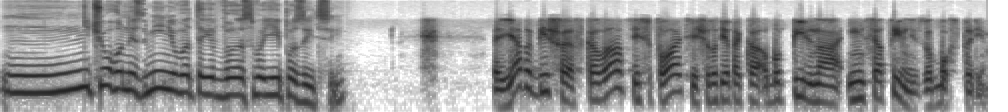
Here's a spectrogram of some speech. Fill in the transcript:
нічого не змінювати в своїй позиції? Я би більше сказав в цій ситуації, що тут є така обопільна ініціативність з обох сторін.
